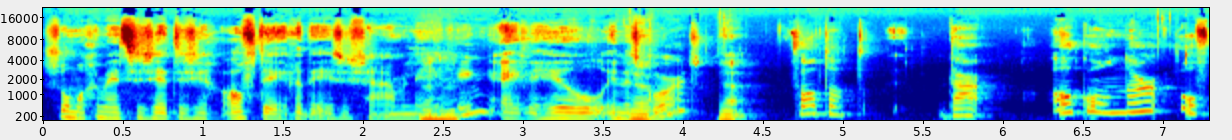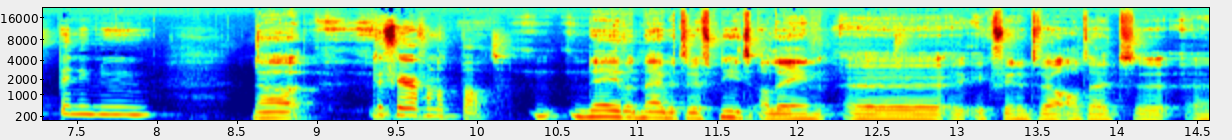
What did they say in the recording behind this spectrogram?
Sommige mensen zetten zich af tegen deze samenleving. Mhm. Even heel in het kort. Ja. Valt dat daar ook onder? Of ben ik nu nou, te ver van het pad? Nee, wat mij betreft niet. Alleen, uh, ik vind het wel altijd... Uh, uh,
